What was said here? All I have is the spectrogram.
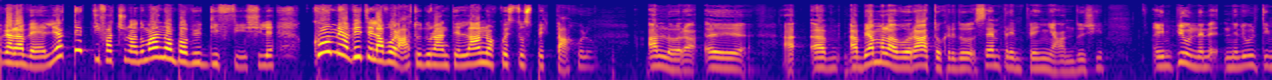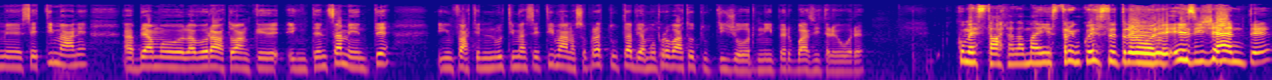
Caravelli. A te ti faccio una domanda un po' più difficile. Come avete lavorato durante l'anno a questo spettacolo? Allora, eh, a- a- abbiamo lavorato, credo, sempre impegnandoci. E in più, nelle, nelle ultime settimane abbiamo lavorato anche intensamente. Infatti, nell'ultima settimana, soprattutto, abbiamo provato tutti i giorni per quasi tre ore. Com'è stata la maestra in queste tre ore? Esigente?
